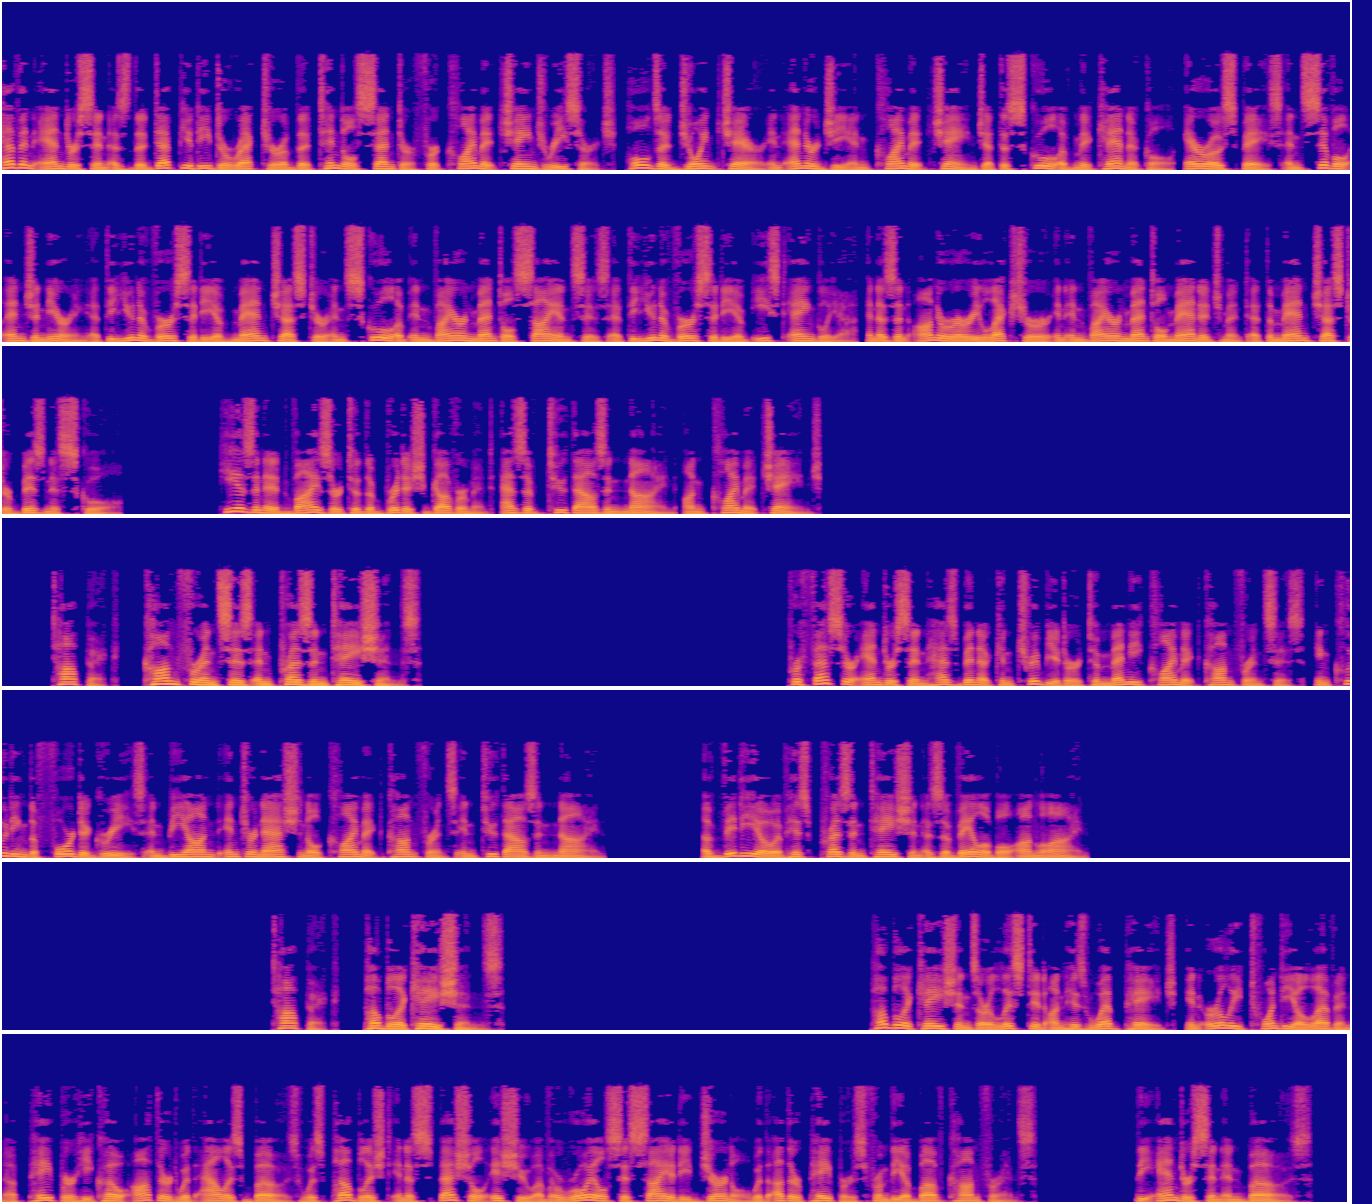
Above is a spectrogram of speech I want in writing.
Kevin Anderson is the Deputy Director of the Tyndall Center for Climate Change Research, holds a joint chair in Energy and Climate Change at the School of Mechanical, Aerospace and Civil Engineering at the University of Manchester and School of Environmental Sciences at the University of East Anglia, and is an honorary lecturer in environmental management at the Manchester Business School. He is an advisor to the British government as of 2009 on climate change. Topic: Conferences and presentations. Professor Anderson has been a contributor to many climate conferences, including the 4 Degrees and Beyond International Climate Conference in 2009. A video of his presentation is available online. Publications Publications are listed on his web page. In early 2011, a paper he co authored with Alice Bows was published in a special issue of a Royal Society journal with other papers from the above conference. The Anderson and Bows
